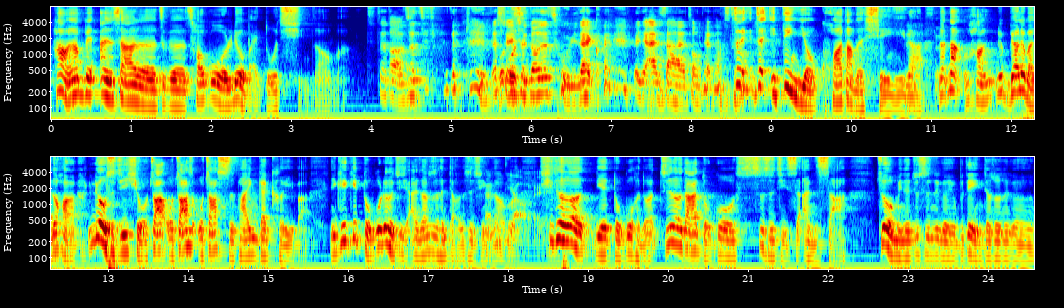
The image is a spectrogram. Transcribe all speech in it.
他好像被暗杀了这个超过六百多起，你知道吗？这倒这这这这随时都是处于在快被你暗杀的状态当中。这这一定有夸大的嫌疑的。那那好，不要六百多好了，六十几起我抓我抓我抓十趴应该可以吧？你可以可以躲过六十几起暗杀是很屌的事情，你知道吗？希特勒也躲过很多，希特勒大概躲过四十几次暗杀。最有名的就是那个有部电影叫做那个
